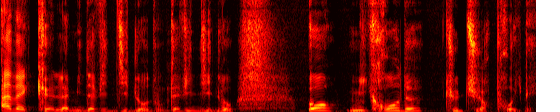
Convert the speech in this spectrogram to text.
avec l'ami David Didlot, donc David Didlot, au micro de Culture Prohibée.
